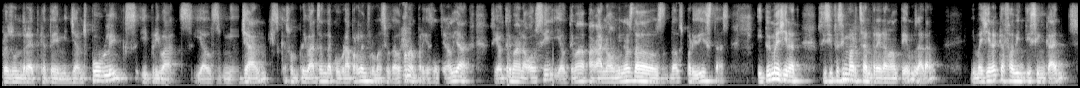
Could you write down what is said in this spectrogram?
però és un dret que té mitjans públics i privats. I els mitjans que són privats han de cobrar per la informació que donen, perquè al final hi ha, o sigui, hi ha un tema de negoci i hi ha un tema de pagar nòmines dels, dels periodistes. I tu imagina't, o sigui, si féssim marxar enrere en el temps, ara, imagina't que fa 25 anys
